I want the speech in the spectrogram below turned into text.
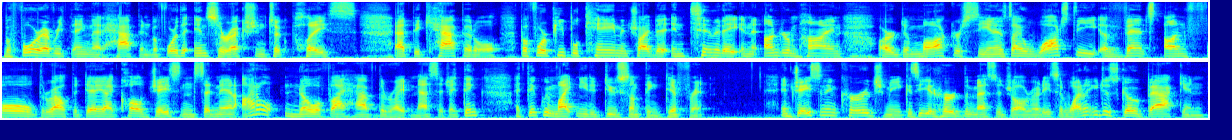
before everything that happened, before the insurrection took place at the Capitol, before people came and tried to intimidate and undermine our democracy. And as I watched the events unfold throughout the day, I called Jason and said, Man, I don't know if I have the right message. I think, I think we might need to do something different. And Jason encouraged me because he had heard the message already. He said, Why don't you just go back and,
